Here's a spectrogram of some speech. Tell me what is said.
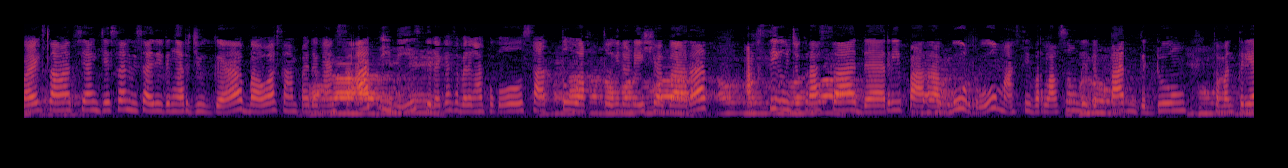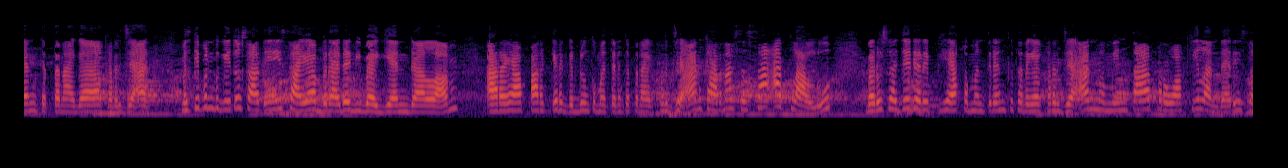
Baik, selamat siang Jason. Bisa didengar juga bahwa sampai dengan saat ini, setidaknya sampai dengan pukul 1 waktu Indonesia Barat, aksi unjuk rasa dari para buruh masih berlangsung di depan gedung Kementerian Ketenagakerjaan. Meskipun begitu, saat ini saya berada di bagian dalam area parkir gedung Kementerian Ketenagakerjaan karena sesaat lalu baru saja dari pihak Kementerian Ketenagakerjaan meminta perwakilan dari 10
